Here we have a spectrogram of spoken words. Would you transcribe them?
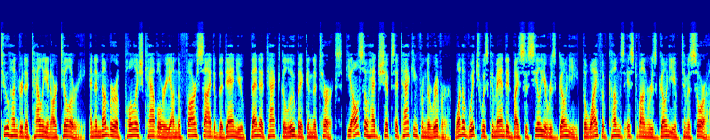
200 Italian artillery, and a number of Polish cavalry on the far side of the Danube, then attacked Golubac and the Turks. He also had ships attacking from the river, one of which was commanded by Cecilia Rozgonyi, the wife of Comes Istvan Rozgonyi of Timisoara.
